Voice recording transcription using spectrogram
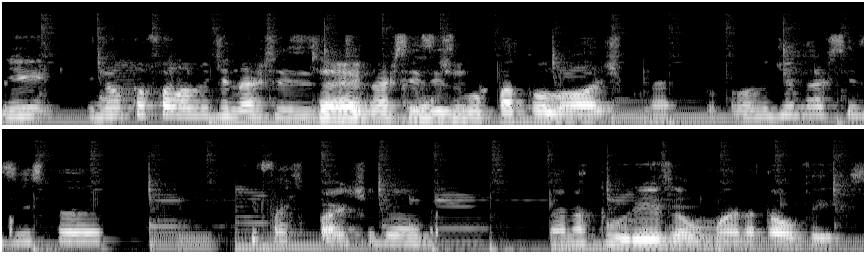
E, e não tô falando de narcisismo, certo, de narcisismo patológico, né? Tô falando de narcisista que faz parte da, da natureza humana, talvez.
